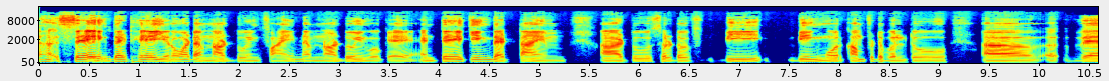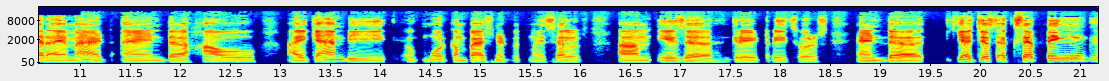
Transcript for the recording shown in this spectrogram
saying that, hey, you know what, I'm not doing fine, I'm not doing okay, and taking that time uh, to sort of be being more comfortable to uh, uh, where I am at and uh, how I can be uh, more compassionate with myself um, is a great resource. And uh, yeah, just accepting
